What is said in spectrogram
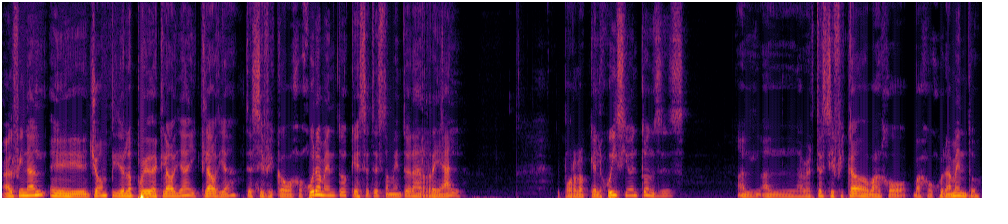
Al final, eh, John pidió el apoyo de Claudia y Claudia testificó bajo juramento que ese testamento era real. Por lo que el juicio entonces, al, haber testificado bajo, bajo juramento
